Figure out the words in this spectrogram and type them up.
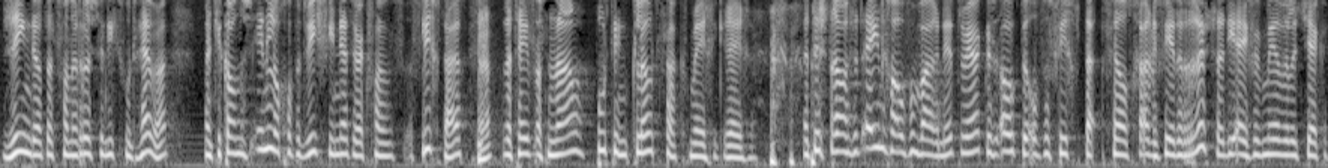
zien dat het van de Russen niets moet hebben. Want je kan dus inloggen op het wifi-netwerk van het vliegtuig. Ja? Dat heeft als naam Poetin Klootzak meegekregen. het is trouwens het enige openbare netwerk. Dus ook de op het vliegveld gearriveerde Russen die even mail willen checken...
